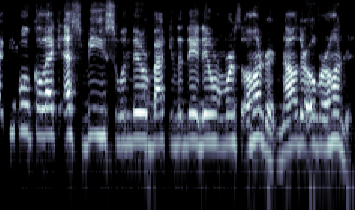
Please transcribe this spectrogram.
like people collect SBs when they were back in the day. They weren't worth a hundred. Now they're over a hundred.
